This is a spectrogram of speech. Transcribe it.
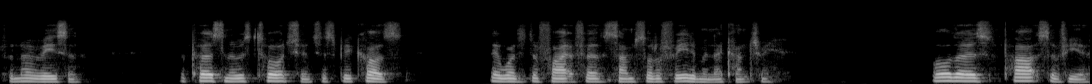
for no reason, the person who was tortured just because they wanted to fight for some sort of freedom in their country. All those parts of you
